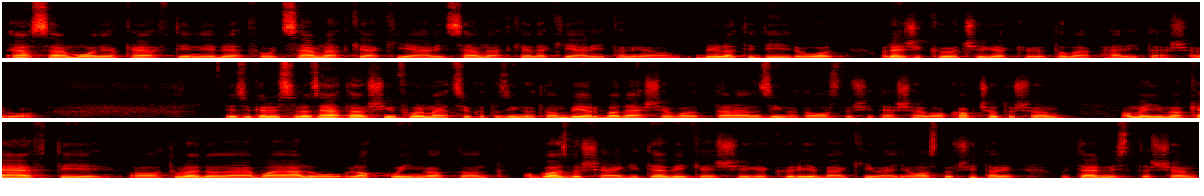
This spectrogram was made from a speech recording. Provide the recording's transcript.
elszámolni a Kft-nél, illetve hogy számlát kell, kiállít, számlát kell -e kiállítani a bérleti díjról, a rezsiköltségek továbbhárításáról. Nézzük először az általános információkat az ingatlan bérbadásával, talán az ingatlan hasznosításával kapcsolatosan. Amennyiben a KFT a tulajdonában álló lakóingatlant a gazdasági tevékenysége körében kívánja hasznosítani, úgy természetesen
